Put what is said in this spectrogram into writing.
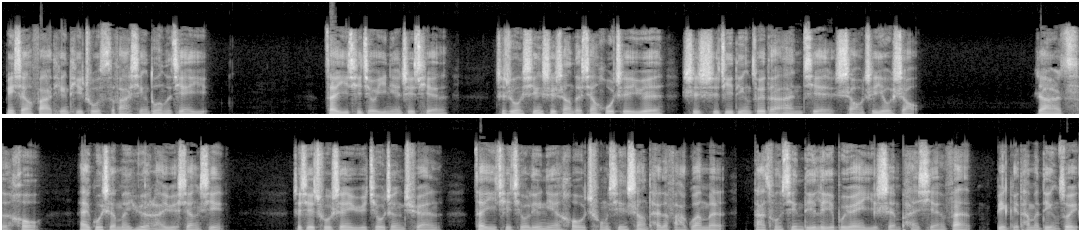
并向法庭提出司法行动的建议。在一七九一年之前，这种形式上的相互制约使实际定罪的案件少之又少。然而此后，爱国者们越来越相信，这些出身于旧政权，在一七九零年后重新上台的法官们，打从心底里不愿意审判嫌犯并给他们定罪。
